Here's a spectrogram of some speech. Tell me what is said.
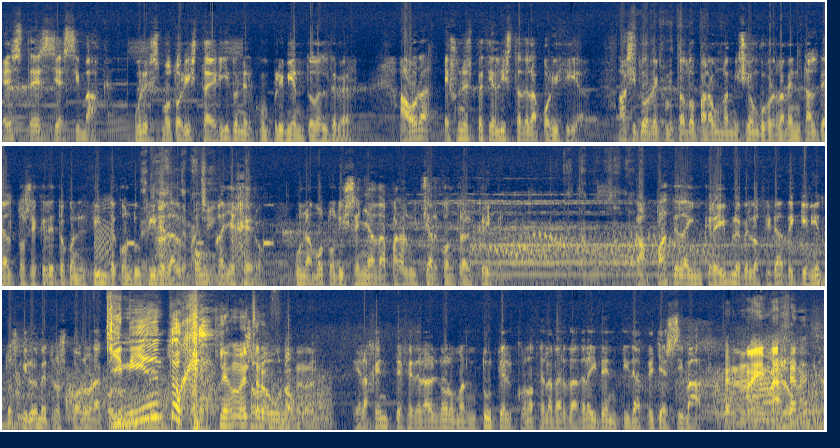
Este es Jesse Mack, un exmotorista herido en el cumplimiento del deber. Ahora es un especialista de la policía. Ha sido reclutado para una misión gubernamental de alto secreto con el fin de conducir el halcón callejero, una moto diseñada para luchar contra el crimen. Capaz de la increíble velocidad de 500 kilómetros por hora. con un 500 inmenso poder. kilómetros por hombre. hora. El agente federal Norman Tuttle conoce la verdadera identidad de Jesse Mack. Pero no hay imágenes. hombre,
